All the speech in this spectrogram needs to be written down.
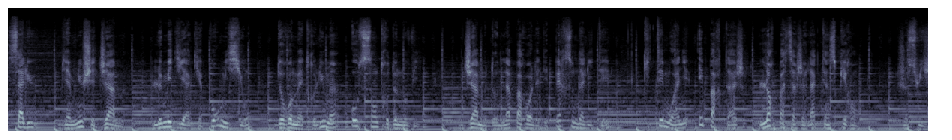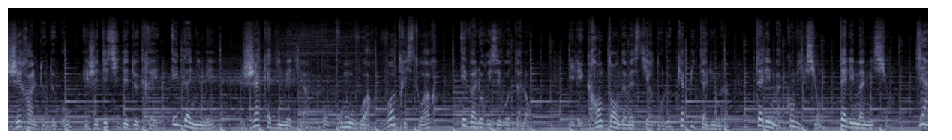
Salut, bienvenue chez Jam, le média qui a pour mission de remettre l'humain au centre de nos vies. Jam donne la parole à des personnalités qui témoignent et partagent leur passage à l'acte inspirant. Je suis Gérald Debeau et j'ai décidé de créer et d'animer Jacadi Média pour promouvoir votre histoire et valoriser vos talents. Il est grand temps d'investir dans le capital humain. Telle est ma conviction, telle est ma mission. Jam.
